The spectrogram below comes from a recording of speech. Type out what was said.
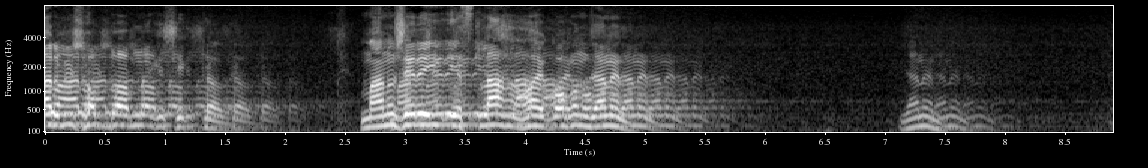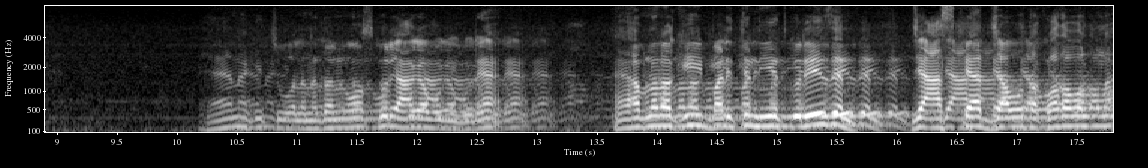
আরবি শব্দ আপনাকে শিখতে হবে। মানুষের এই ইসলাহ হয় কখন জানেন? জানেন? হ্যাঁ না কিছু বলে না। তো আমি মস করে আগাবো কি করে হ্যাঁ? হ্যাঁ আপনারা কি বাড়িতে নিয়ত করিয়েছেন যে আজকে আর যাব তা কথা বলব না?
